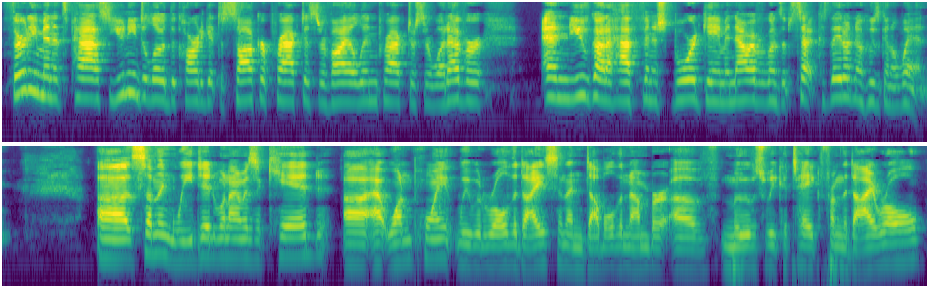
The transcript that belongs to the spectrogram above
30 minutes pass, you need to load the car to get to soccer practice or violin practice or whatever, and you've got a half finished board game, and now everyone's upset because they don't know who's going to win. Uh, something we did when I was a kid, uh, at one point, we would roll the dice and then double the number of moves we could take from the die roll.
